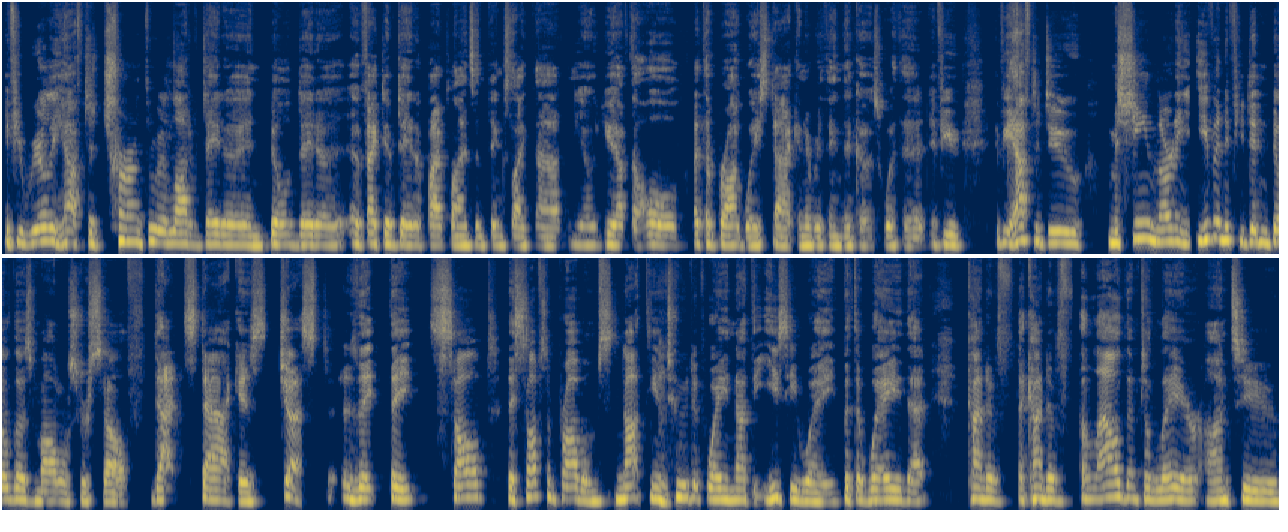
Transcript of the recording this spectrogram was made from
if you really have to churn through a lot of data and build data, effective data pipelines and things like that, you know, you have the whole, like the Broadway stack and everything that goes with it. If you, if you have to do machine learning, even if you didn't build those models yourself, that stack is just they they solved they solved some problems, not the hmm. intuitive way, not the easy way, but the way that kind of that kind of allowed them to layer onto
